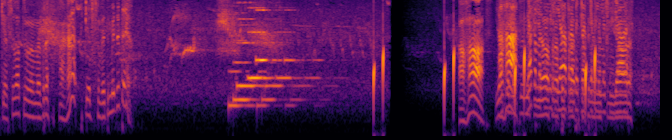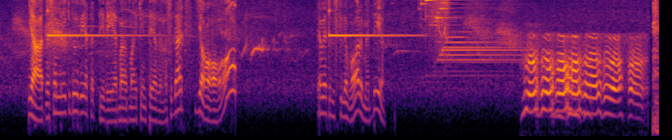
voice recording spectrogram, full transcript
じゃあ、そのの技、でよ。は、は、この人、めてし。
